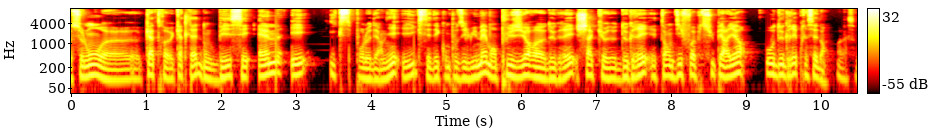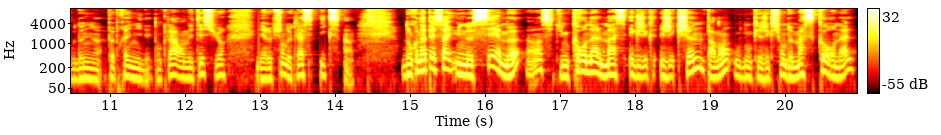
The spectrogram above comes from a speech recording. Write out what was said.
euh, selon euh, quatre, quatre lettres, donc B, C, M et X pour le dernier. Et X est décomposé lui-même en plusieurs euh, degrés, chaque euh, degré étant dix fois supérieur au degré précédent. Voilà, ça vous donne à peu près une idée. Donc là, on était sur une éruption de classe X1. Donc on appelle ça une CME, hein, c'est une coronal mass ejec- ejection, pardon, ou donc éjection de masse coronale,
